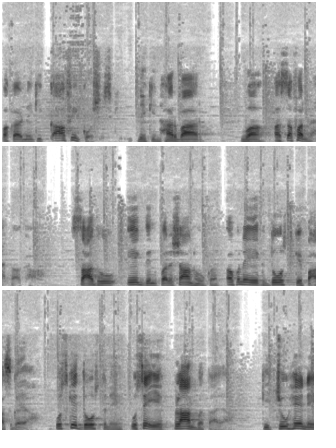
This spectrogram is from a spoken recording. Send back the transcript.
पकड़ने की काफ़ी कोशिश की, लेकिन हर बार वह असफल रहता था। साधु एक दिन परेशान होकर अपने एक दोस्त के पास गया। उसके दोस्त ने उसे एक प्लान बताया कि चूहे ने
